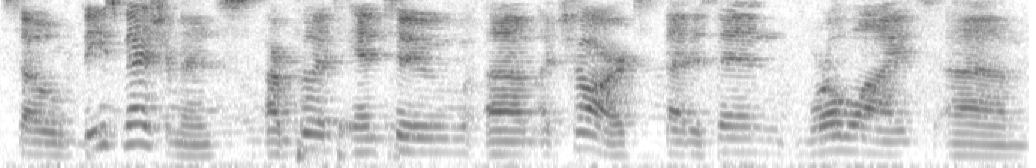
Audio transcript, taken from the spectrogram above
So these measurements are put into um, a chart that is then worldwide um,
